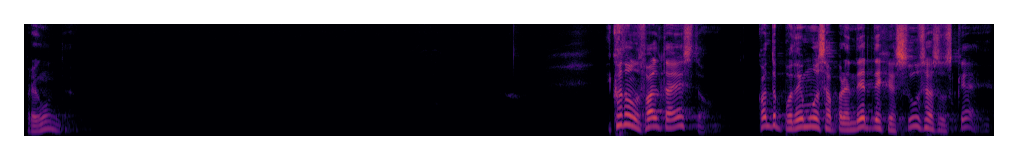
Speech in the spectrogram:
Pregunta. ¿Y cuándo nos falta esto? ¿Cuánto podemos aprender de Jesús a sus qué?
